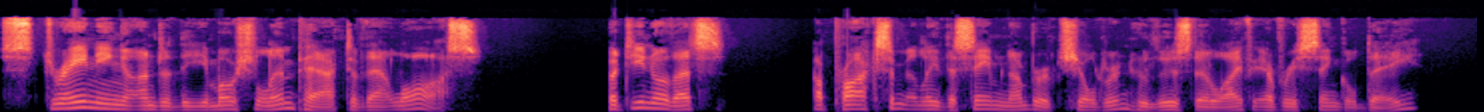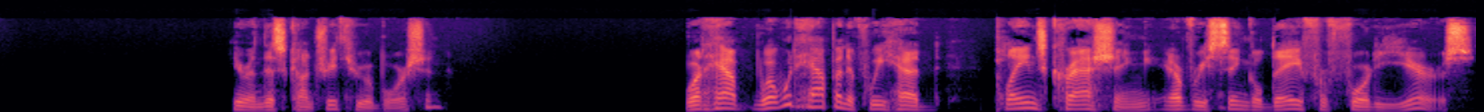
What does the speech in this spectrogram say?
straining under the emotional impact of that loss. But do you know that's approximately the same number of children who lose their life every single day here in this country through abortion? What, hap- what would happen if we had planes crashing every single day for 40 years,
